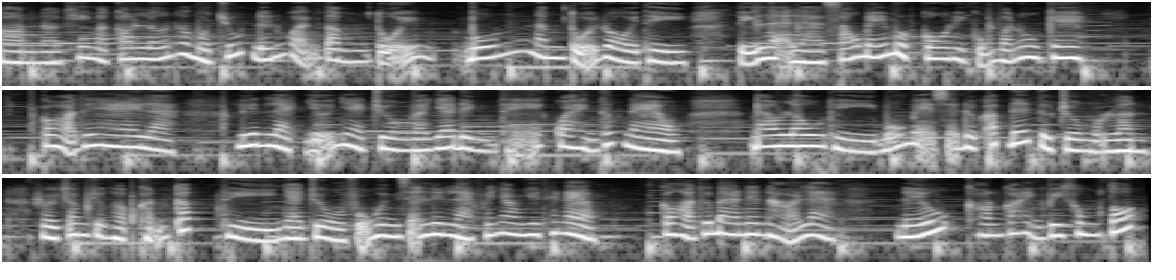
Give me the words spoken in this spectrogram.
Còn ờ, khi mà con lớn hơn một chút, đến khoảng tầm tuổi 4 năm tuổi rồi thì tỷ lệ là 6 bé một cô thì cũng vẫn ok. Câu hỏi thứ hai là liên lạc giữa nhà trường và gia đình thể qua hình thức nào? Bao lâu thì bố mẹ sẽ được update từ trường một lần? Rồi trong trường hợp khẩn cấp thì nhà trường và phụ huynh sẽ liên lạc với nhau như thế nào? Câu hỏi thứ ba nên hỏi là nếu con có hành vi không tốt,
